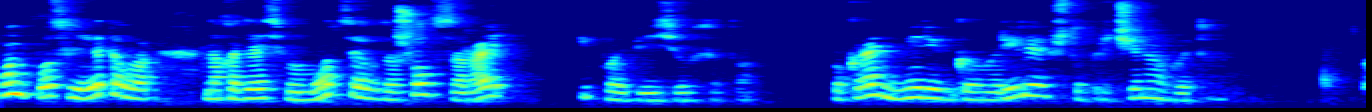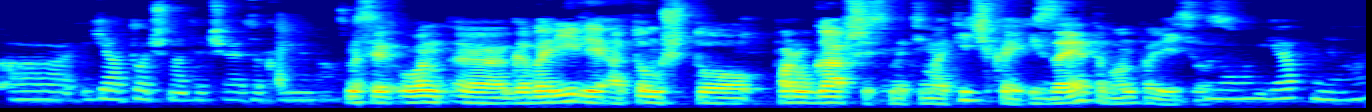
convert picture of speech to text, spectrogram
Он после этого, находясь в эмоциях, зашел в сарай и повесился там. По крайней мере, говорили, что причина в этом. А, Я точно отвечаю за криминал. В смысле, он э, говорили о том, что поругавшись с математичкой, из-за этого он повесился. Ну, я поняла,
